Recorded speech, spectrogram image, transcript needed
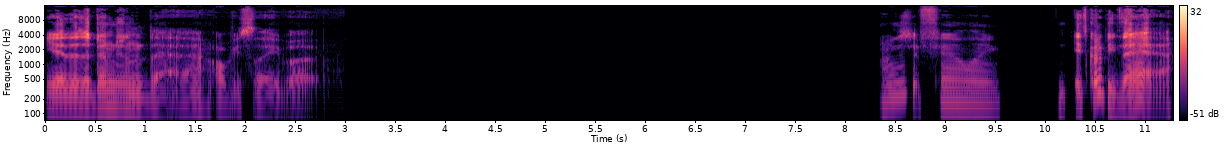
Yeah, there's a dungeon there, obviously, but how does it feel like it's got to be there?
